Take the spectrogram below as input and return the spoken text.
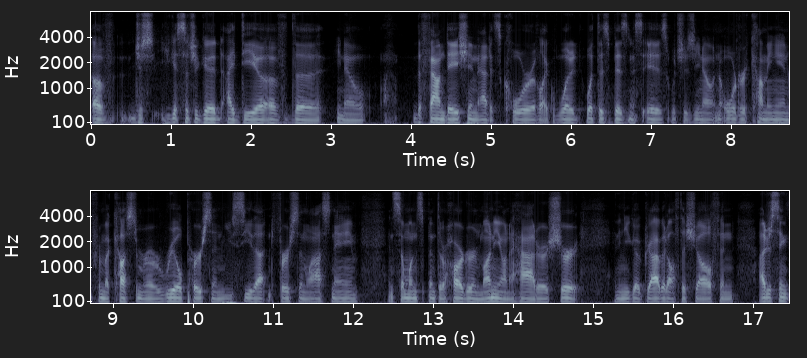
of just you get such a good idea of the you know the foundation at its core of like what what this business is, which is you know an order coming in from a customer, a real person. You see that first and last name, and someone spent their hard-earned money on a hat or a shirt, and then you go grab it off the shelf. And I just think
